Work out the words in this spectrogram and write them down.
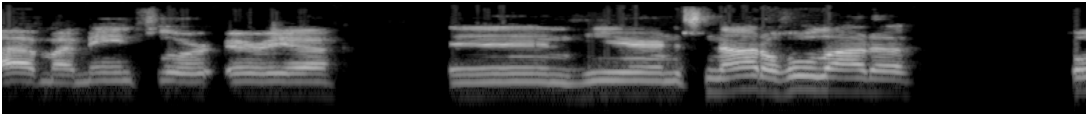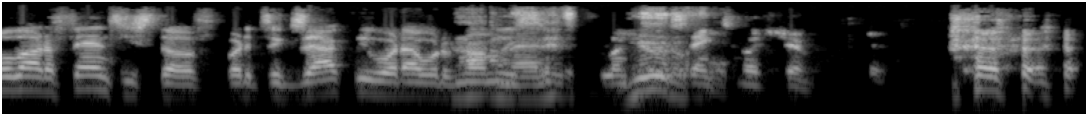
I have my main floor area in here, and it's not a whole lot of whole lot of fancy stuff, but it's exactly what I would have No, normally man, seen it's beautiful. Thanks so much, Jim.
